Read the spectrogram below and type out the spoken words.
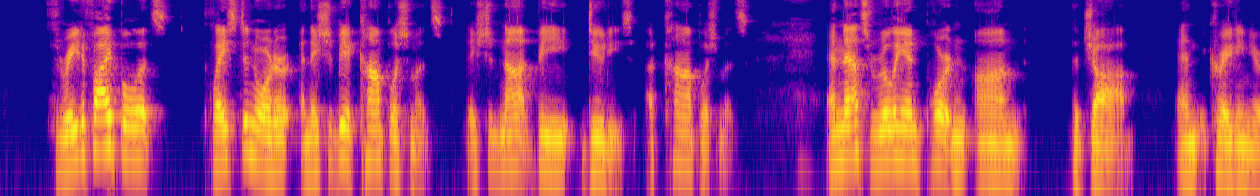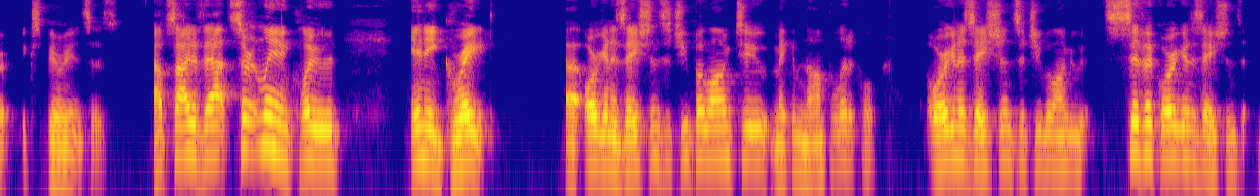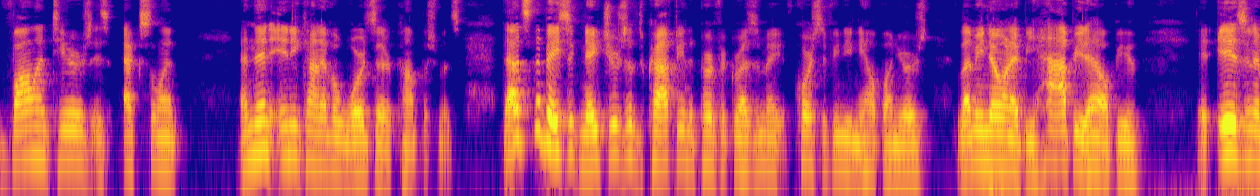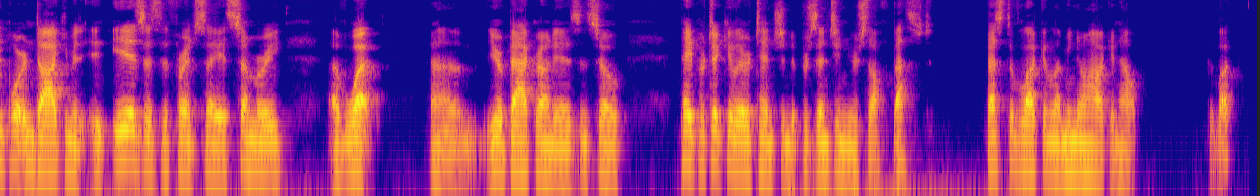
three to five bullets placed in order, and they should be accomplishments. They should not be duties, accomplishments. And that's really important on the job and creating your experiences. Outside of that, certainly include any great uh, organizations that you belong to, make them non-political. Organizations that you belong to, civic organizations, volunteers is excellent. And then any kind of awards or accomplishments. That's the basic natures of crafting the perfect resume. Of course, if you need any help on yours, let me know and I'd be happy to help you. It is an important document. It is, as the French say, a summary of what um, your background is. And so pay particular attention to presenting yourself best. Best of luck and let me know how I can help. Good luck.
